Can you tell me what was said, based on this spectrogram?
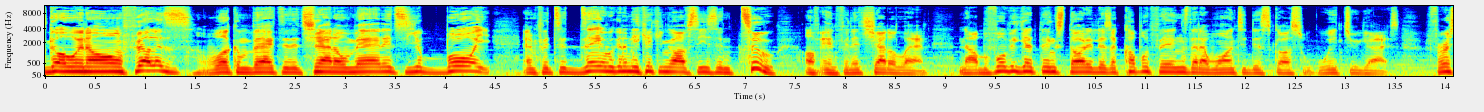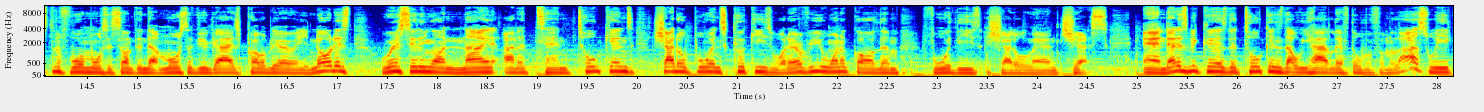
going on, fellas? Welcome back to the channel, man. It's your boy. And for today, we're going to be kicking off season two of Infinite Shadowland. Now, before we get things started, there's a couple things that I want to discuss with you guys. First and foremost is something that most of you guys probably already noticed. We're sitting on 9 out of 10 tokens, shadow points, cookies, whatever you want to call them, for these Shadowland chests. And that is because the tokens that we had left over from last week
